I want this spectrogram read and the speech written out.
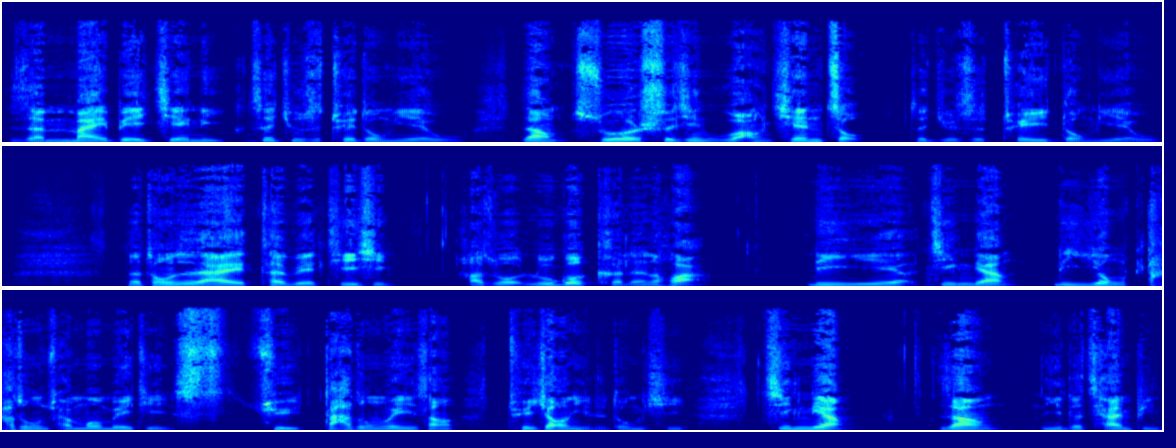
人脉被建立，这就是推动业务，让所有事情往前走，这就是推动业务。那同时，他也特别提醒他说，如果可能的话，利业尽量利用大众传播媒体去大众媒体上推销你的东西，尽量。让你的产品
